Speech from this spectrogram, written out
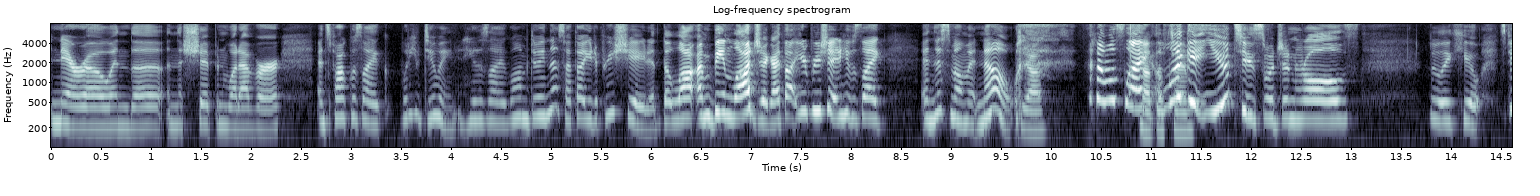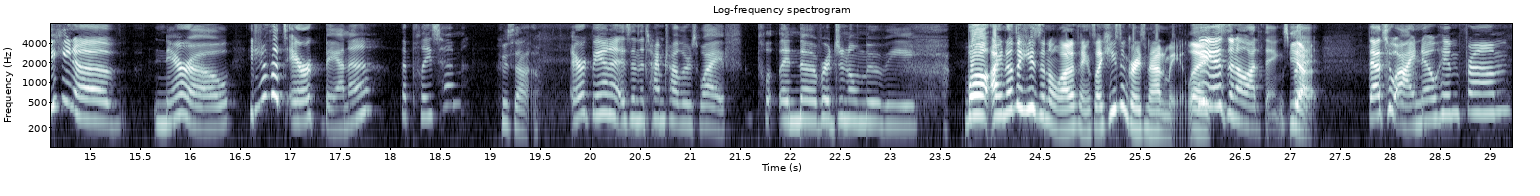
Nero and the and the ship and whatever. And Spock was like, "What are you doing?" And he was like, "Well, I'm doing this. I thought you'd appreciate it. The lo- I'm being logic. I thought you'd appreciate it." He was like, "In this moment, no." yeah and I was like, "Look time. at you two switching roles." Really cute. Speaking of Nero, did you know that's Eric Bana that plays him? who's that Eric Bana is in The Time Traveler's Wife in the original movie. well i know that he's in a lot of things like he's in grey's anatomy like he is in a lot of things, but Yeah. that's who I know him from.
